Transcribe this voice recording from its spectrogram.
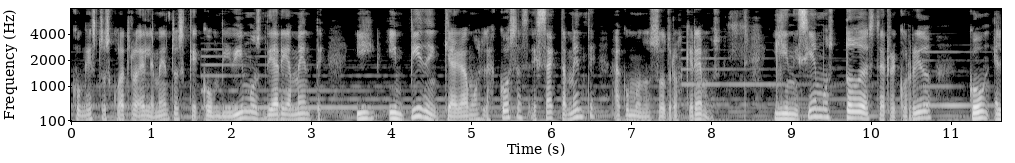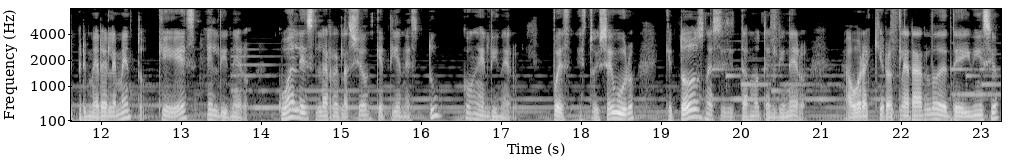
con estos cuatro elementos que convivimos diariamente y impiden que hagamos las cosas exactamente a como nosotros queremos. Y iniciemos todo este recorrido con el primer elemento, que es el dinero. ¿Cuál es la relación que tienes tú con el dinero? pues estoy seguro que todos necesitamos del dinero. Ahora quiero aclararlo desde el inicio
